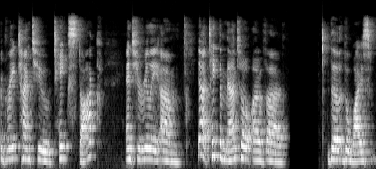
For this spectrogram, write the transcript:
a great time to take stock and to really, um, yeah, take the mantle of uh, the the wise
